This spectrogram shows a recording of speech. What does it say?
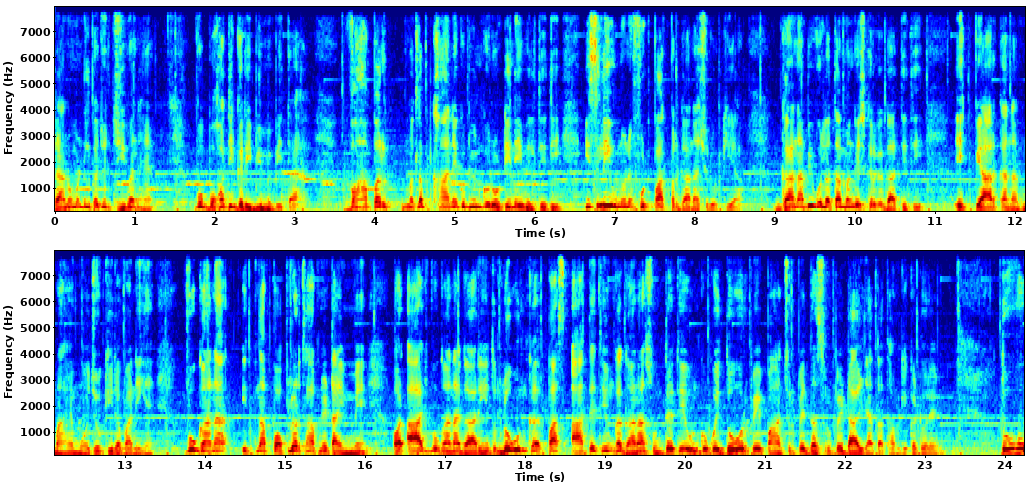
रानू मंडल का जो जीवन है, वो बहुत ही गरीबी में बीता है। वहाँ पर मतलब खाने को भी उनको रोटी नहीं मिलती थी, इसलिए उन्होंने फुटपाथ पर गाना शुरू किया। गाना भी वो लता मंगेशकर का गाती थी। एक प्यार का नगमा है, मौजों की रवानी है। वो गाना इतना पॉपुलर था अपने टाइम में, और आज वो गाना गा रही हैं तो लोग उनका पास आते थे, उनका गाना सुनते थे, उनको कोई दो रुपये पाँच रुपये दस रुपये डाल जाता था उनके कटोरे में। तो वो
